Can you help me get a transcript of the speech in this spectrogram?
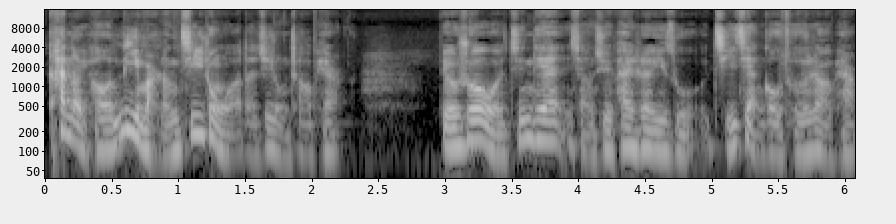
看到以后立马能击中我的这种照片。比如说，我今天想去拍摄一组极简构图的照片，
